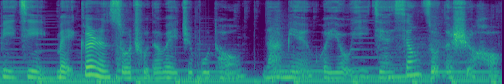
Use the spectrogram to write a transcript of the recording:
毕竟每个人所处的位置不同，难免会有意见相左的时候。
